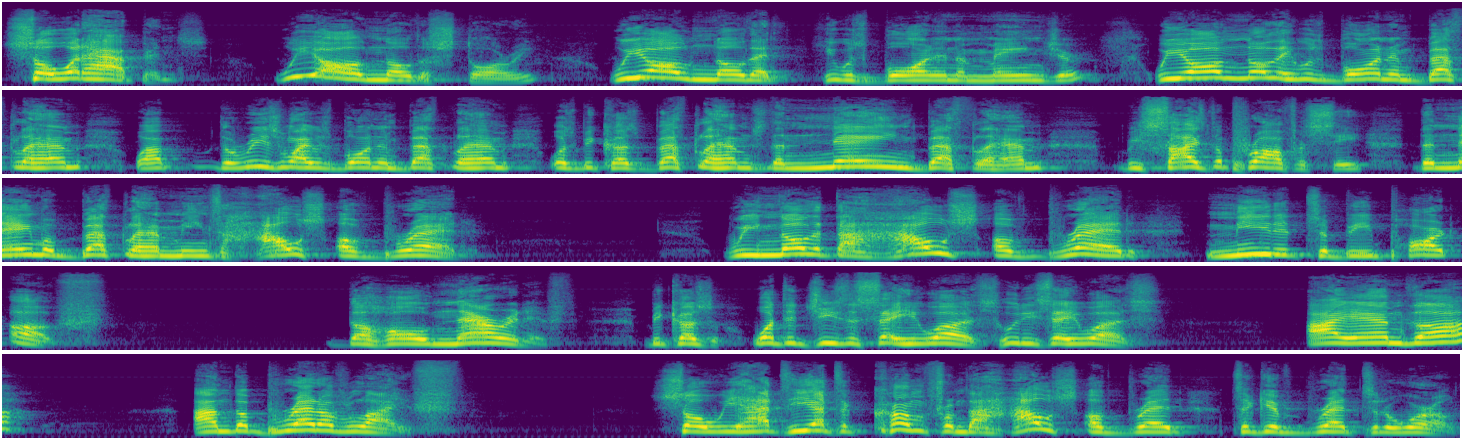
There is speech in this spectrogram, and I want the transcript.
So what happens? We all know the story. We all know that he was born in a manger. We all know that he was born in Bethlehem. The reason why he was born in Bethlehem was because Bethlehem's the name Bethlehem, besides the prophecy, the name of Bethlehem means house of bread. We know that the house of bread needed to be part of the whole narrative. Because what did Jesus say he was? Who did he say he was? I am the, I'm the bread of life. So we had to, he had to come from the house of bread to give bread to the world.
